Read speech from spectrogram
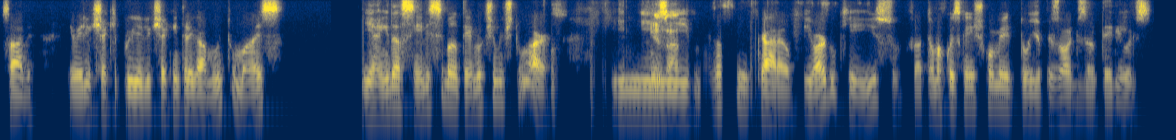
sabe? Ele tinha que, ele tinha que entregar muito mais e ainda assim ele se mantém no time titular. E, Exato. Mas assim, cara, pior do que isso, até uma coisa que a gente comentou em episódios anteriores.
